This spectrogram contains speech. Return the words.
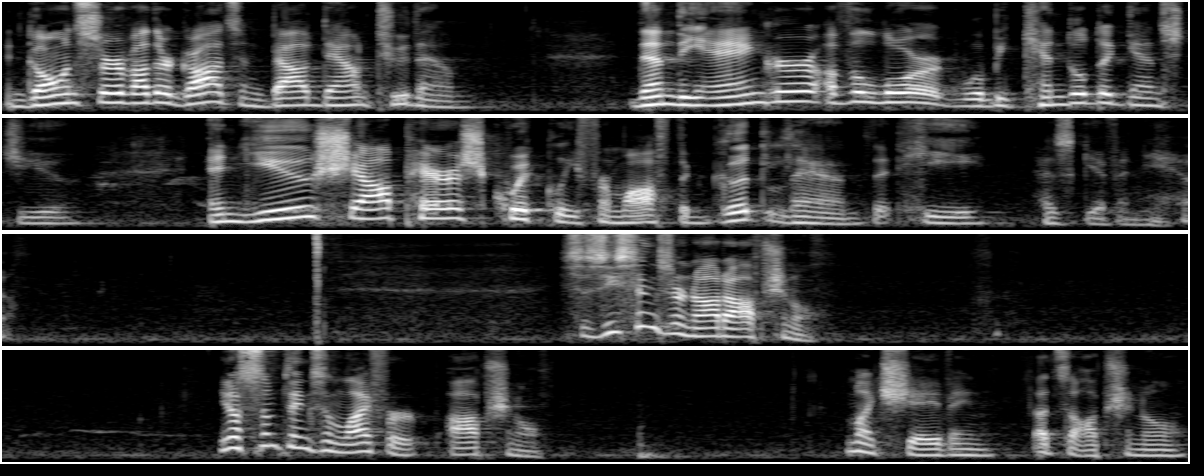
And go and serve other gods and bow down to them. Then the anger of the Lord will be kindled against you, and you shall perish quickly from off the good land that he has given you. He says, These things are not optional. You know, some things in life are optional. I'm Like shaving, that's optional.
